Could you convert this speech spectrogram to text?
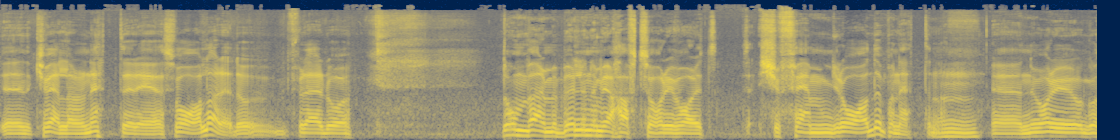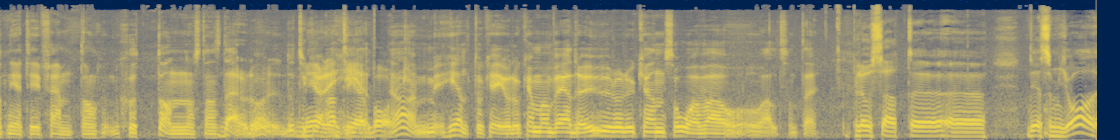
eh, kvällar och nätter är svalare. Då, för där då, de värmeböljorna vi har haft så har det ju varit 25 grader på nätterna. Eh, nu har det ju gått ner till 15-17 någonstans där och då, då tycker Mer jag det är helt, hanterbart. ja, helt okej. Och då kan man vädra ur och du kan sova och, och allt sånt där. Plus att eh, eh, det som jag,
